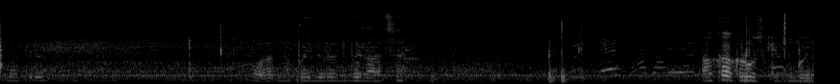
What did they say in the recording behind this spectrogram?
Смотрю. Ладно, пойду разбираться. А как русских быть?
